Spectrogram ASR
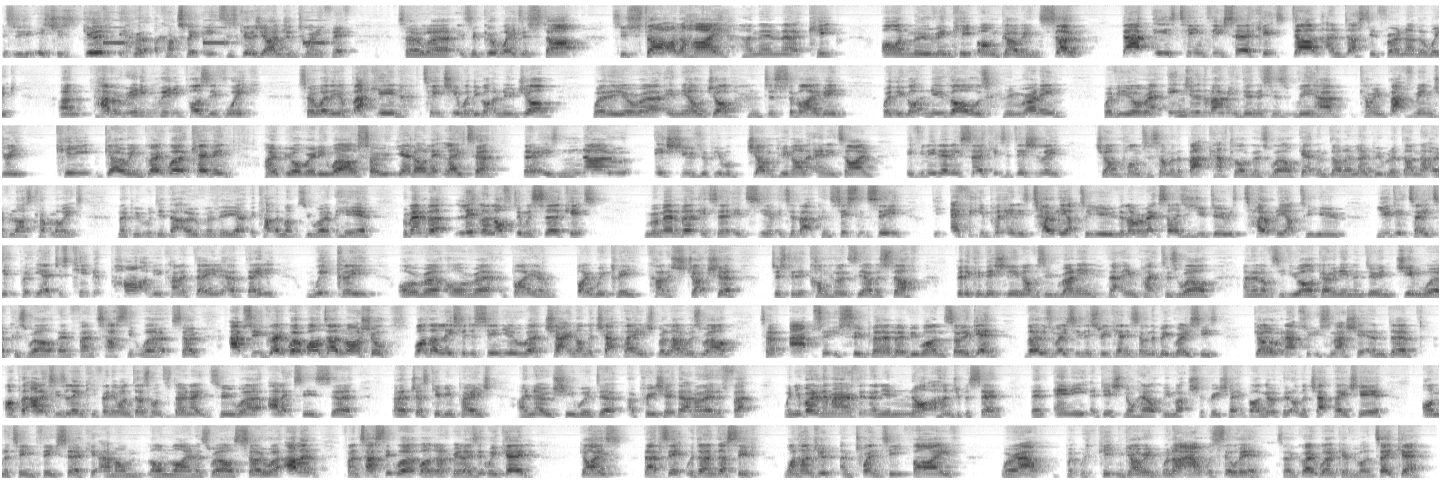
it's, it's just good. I can't speak. It's as good as your 125th. So uh, it's a good way to start. So start on a high and then uh, keep on moving, keep on going. So that is TeamThie Circuits done and dusted for another week. Um, have a really, really positive week. So whether you're back in teaching, whether you've got a new job, whether you're uh, in the old job and just surviving, whether you've got new goals in running, whether you're uh, injured at the moment, you're doing this as rehab, coming back from injury, keep going. Great work, Kevin. Hope you're really well. So get on it later. There is no issues with people jumping on at any time. If you need any circuits additionally, jump onto some of the back catalogue as well. Get them done. I know people have done that over the last couple of weeks. I know people did that over the uh, the couple of months we weren't here. Remember, little and often with circuits. Remember, it's a it's you know, it's about consistency. The effort you put in is totally up to you. The number of exercises you do is totally up to you. You dictate it, but yeah, just keep it part of your kind of daily, uh, daily, weekly, or uh, or uh, by you know bi-weekly kind of structure, just because it complements the other stuff. bit of conditioning, obviously running that impact as well. And then obviously, if you are going in and doing gym work as well, then fantastic work. So absolutely great work. Well done, Marshall. Well done, Lisa. Just seeing you uh, chatting on the chat page below as well. So absolutely superb, everyone. So again, those racing this weekend in some of the big races, go and absolutely smash it. And uh, I'll put Alex's link if anyone does want to donate to uh, Alex's uh, uh, Just Giving page. I know she would uh, appreciate that. And I know the fact when you're running a marathon and you're not 100%, then any additional help be much appreciated. But I'm going to put it on the chat page here on the TeamThie circuit and on online as well. So, uh, Alan, fantastic work. Well done at Relays at Weekend. Guys, that's it. We're done dusted. 125. We're out, but we're keeping going. We're not out. We're still here. So, great work, everyone. Take care.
